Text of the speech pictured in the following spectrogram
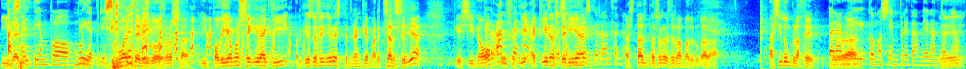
Y pasa Dani- el tiempo muy deprisa. Igual te digo, Rosa, y podíamos seguir aquí, porque estos señores tendrán que marcharse ya, que si no, pues aquí, aquí nos tenían hasta altas horas de la madrugada. Ha sido un placer. Para verdad. mí, como siempre, también, Antonio. Eh,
